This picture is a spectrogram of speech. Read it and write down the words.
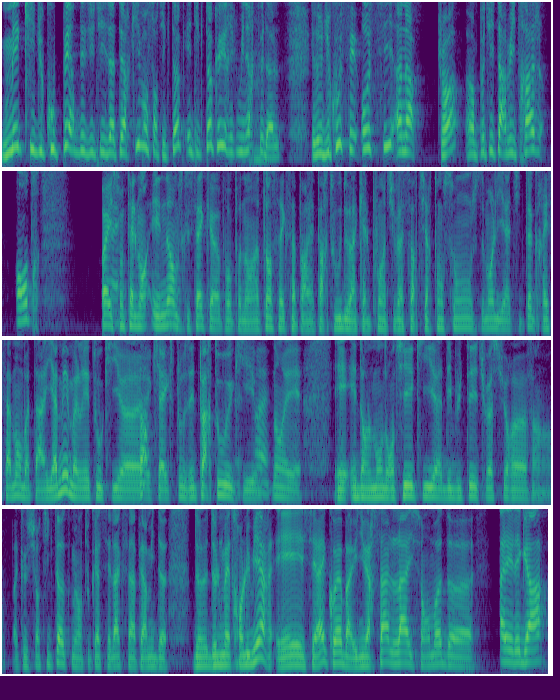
mais qui, du coup, perdent des utilisateurs qui vont sur TikTok et TikTok, eux, ils rémunèrent que dalle. Et donc, du coup, c'est aussi un, ar- tu vois, un petit arbitrage entre. Ouais, ils sont tellement énormes parce que c'est vrai que p- pendant un temps, c'est vrai que ça parlait partout de à quel point tu vas sortir ton son, justement lié à TikTok. Récemment, bah, t'as Yamé malgré tout qui, euh, qui a explosé de partout et qui Ouais. maintenant est, est, est dans le monde entier, qui a débuté, tu vois, sur, euh, enfin, pas que sur TikTok, mais en tout cas, c'est là que ça a permis de, de, de le mettre en lumière. Et c'est vrai que ouais, bah, Universal, là, ils sont en mode, euh, allez les gars,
